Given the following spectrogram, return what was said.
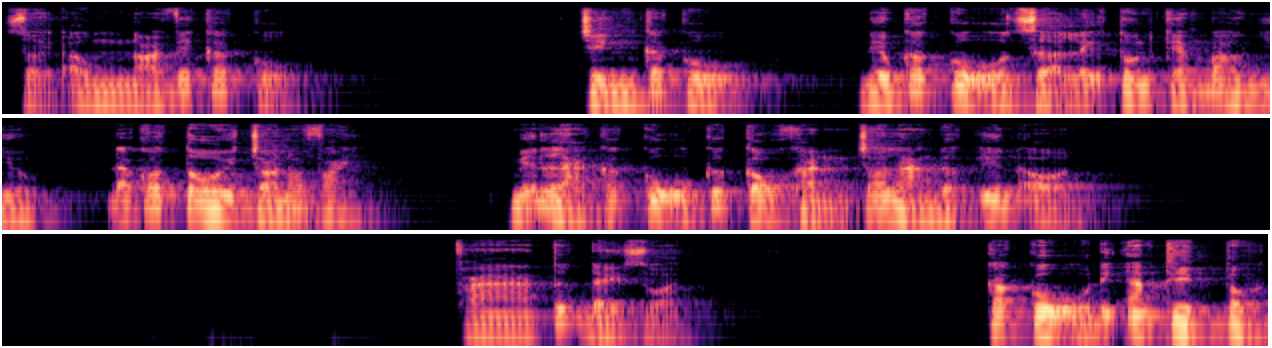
Rồi ông nói với các cụ, Trình các cụ, Nếu các cụ sửa lệ tốn kém bao nhiêu, Đã có tôi cho nó vay. Miễn là các cụ cứ cầu khẩn cho làng được yên ổn. Phà tức đầy ruột. Các cụ định ăn thịt tôi,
